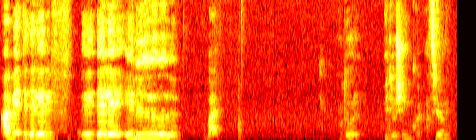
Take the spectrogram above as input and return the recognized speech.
avete delle rif, delle vai. Motore video 5 azione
